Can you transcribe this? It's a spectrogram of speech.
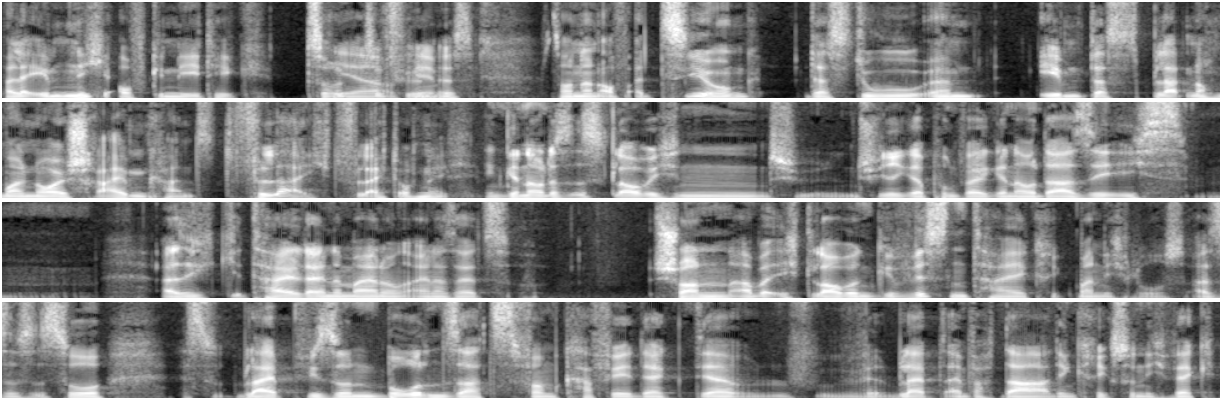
weil er eben nicht auf Genetik zurückzuführen Ja, okay. ist, sondern auf Erziehung, dass du ähm, eben das Blatt nochmal neu schreiben kannst. Vielleicht, vielleicht auch nicht. Genau, das ist, glaube ich, ein, ein schwieriger Punkt, weil genau da sehe ich's. Also ich teile deine Meinung einerseits schon, aber ich glaube, einen gewissen Teil kriegt man nicht los. Also es ist so, es bleibt wie so ein Bodensatz vom Kaffee, der, der bleibt einfach da, den kriegst du nicht weg.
